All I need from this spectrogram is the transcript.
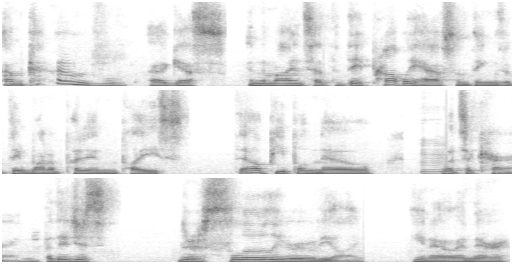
I'm kind of I guess in the mindset that they probably have some things that they want to put in place to help people know Mhm. what's occurring, but they just they're slowly revealing, you know, and they're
